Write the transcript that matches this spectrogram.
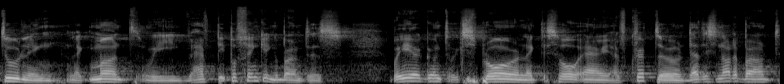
tooling, like MUD, we have people thinking about this. We are going to explore like this whole area of crypto that is not about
